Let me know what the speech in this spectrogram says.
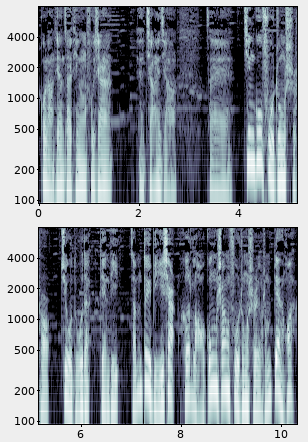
过两天再听傅先生，讲一讲，在金姑附中时候就读的点滴。咱们对比一下和老工商附中时有什么变化。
